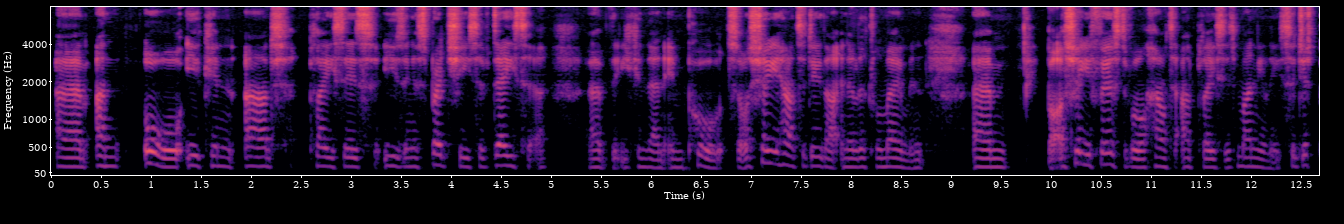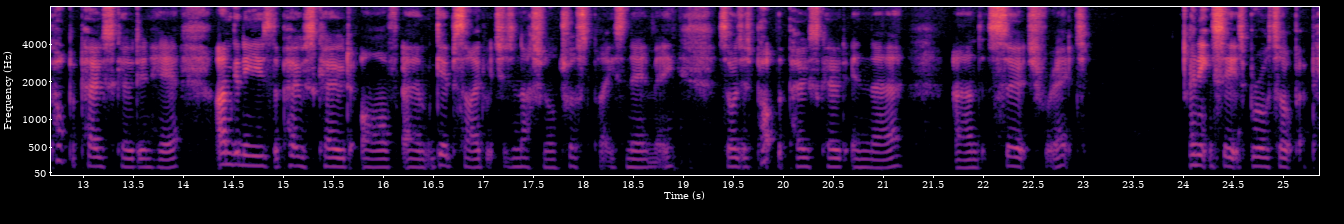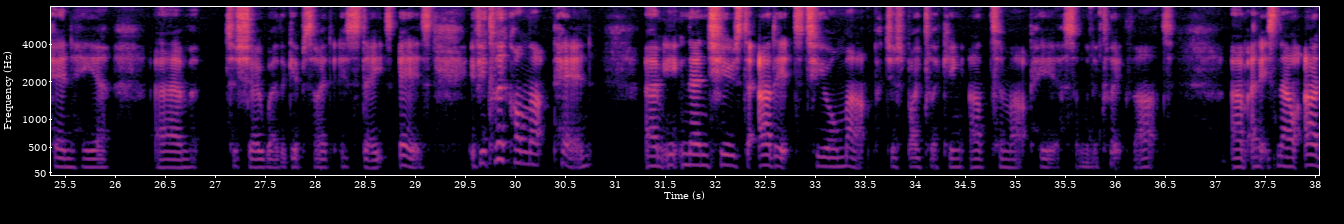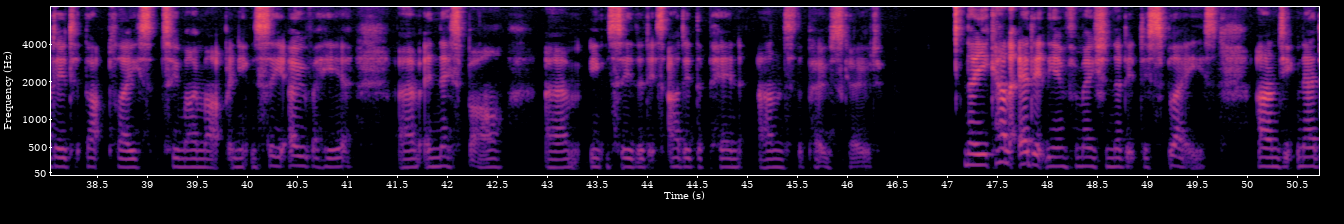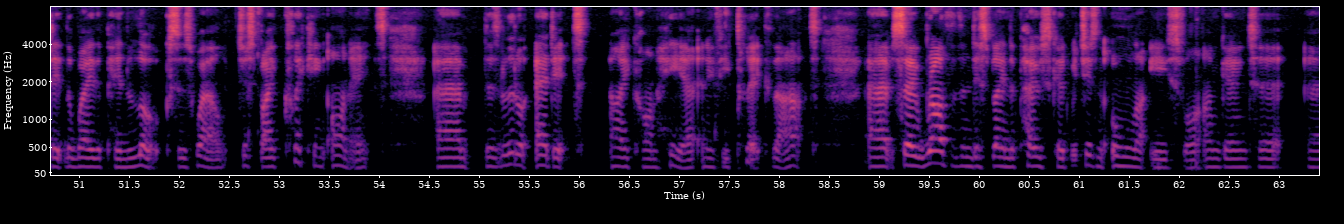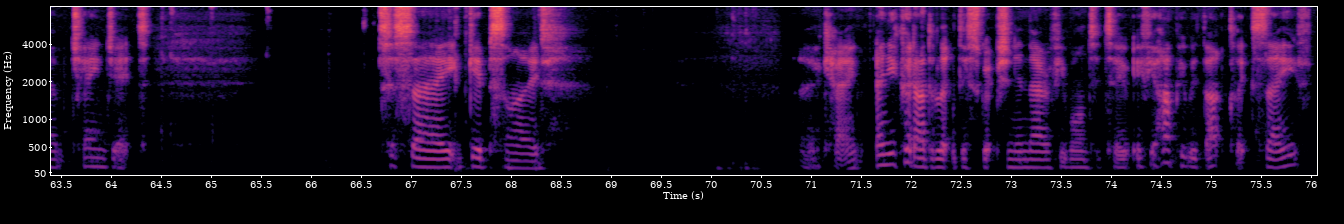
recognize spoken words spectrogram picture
um, and or you can add places using a spreadsheet of data uh, that you can then import. So I'll show you how to do that in a little moment, um, but I'll show you first of all how to add places manually. So just pop a postcode in here. I'm going to use the postcode of um, Gibside, which is a National Trust place near me. So I'll just pop the postcode in there and search for it. And you can see it's brought up a pin here um, to show where the Gibside Estate is. If you click on that pin, um, you can then choose to add it to your map just by clicking add to map here. So I'm going to click that um, and it's now added that place to my map and you can see over here um, in this bar um, you can see that it's added the pin and the postcode. Now you can edit the information that it displays and you can edit the way the pin looks as well just by clicking on it. Um, there's a little edit icon here and if you click that uh, so rather than displaying the postcode which isn't all that useful I'm going to um, change it to say Gibside okay and you could add a little description in there if you wanted to. If you're happy with that click save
